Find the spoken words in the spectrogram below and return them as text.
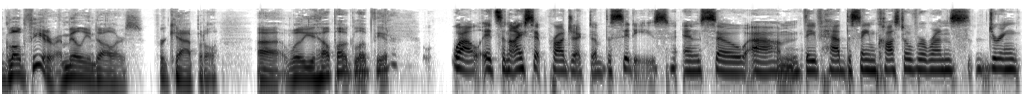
Globe Theater a million dollars for capital. Uh, will you help out Globe Theater? Well, it's an ICIP project of the cities. And so um, they've had the same cost overruns during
